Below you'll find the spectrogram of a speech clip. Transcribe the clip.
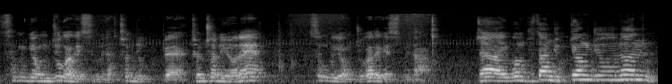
삼경주 가겠습니다. 1600 전천위원회 승부 경주가 되겠습니다. 자 이번 부산 육경주는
